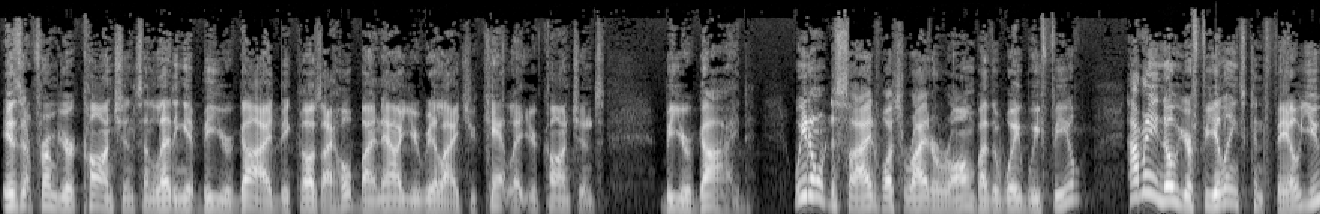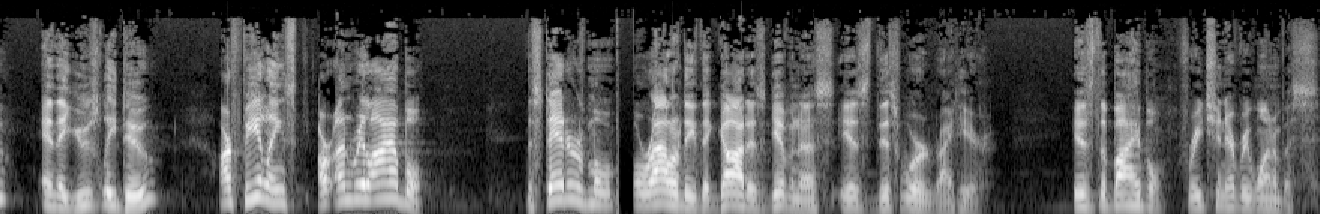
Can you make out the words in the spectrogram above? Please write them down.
isn't from your conscience and letting it be your guide, because I hope by now you realize you can't let your conscience be your guide. We don't decide what's right or wrong by the way we feel. How many know your feelings can fail you? And they usually do. Our feelings are unreliable. The standard of morality that God has given us is this word right here, is the Bible for each and every one of us.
